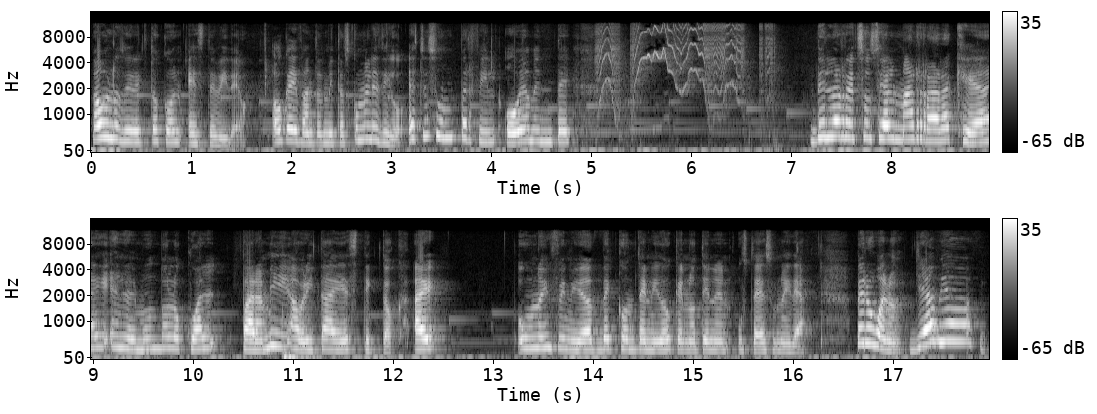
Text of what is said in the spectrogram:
vámonos directo con este video. Ok, fantasmitas, como les digo, este es un perfil obviamente de la red social más rara que hay en el mundo, lo cual para mí ahorita es TikTok. Hay una infinidad de contenido que no tienen ustedes una idea. Pero bueno, ya había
